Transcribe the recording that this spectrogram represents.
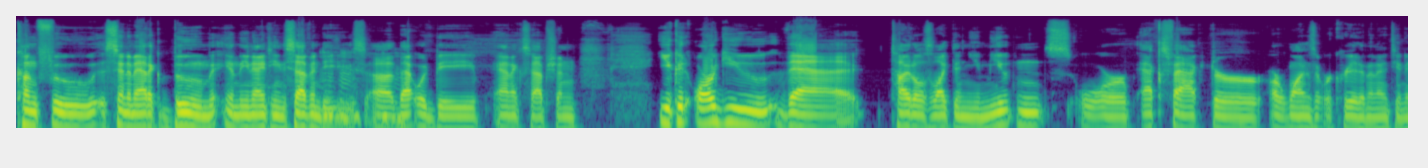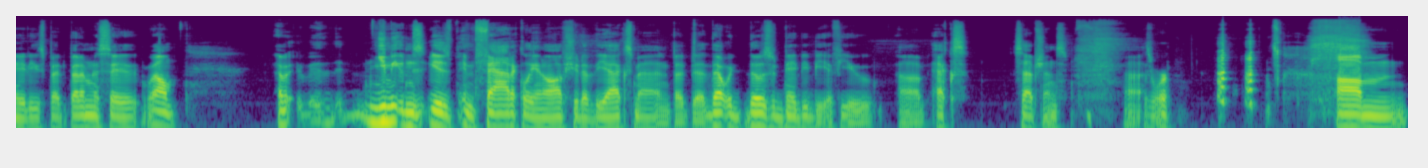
Kung Fu cinematic boom in the 1970s. Uh, That would be an exception. You could argue that titles like the New Mutants or X Factor are ones that were created in the 1980s, but but I'm going to say, well, New Mutants is emphatically an offshoot of the X Men, but that would those would maybe be a few uh, exceptions, uh, as it were. um,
